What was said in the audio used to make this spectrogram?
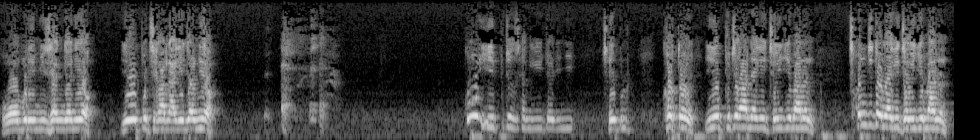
고불이 미생견이요. 예쁘치가 나기 전이요. 그 예쁘쳐서 생기기 전이니 제불, 그것도 예부처가 내기 정이지만은, 천지도 내기 정이지만은,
